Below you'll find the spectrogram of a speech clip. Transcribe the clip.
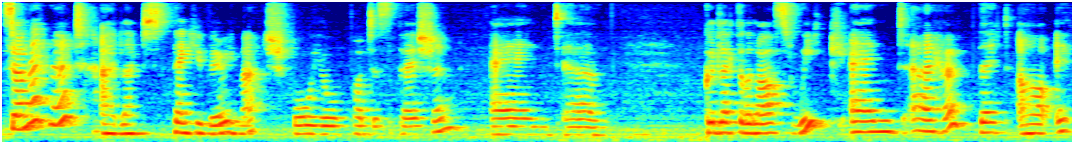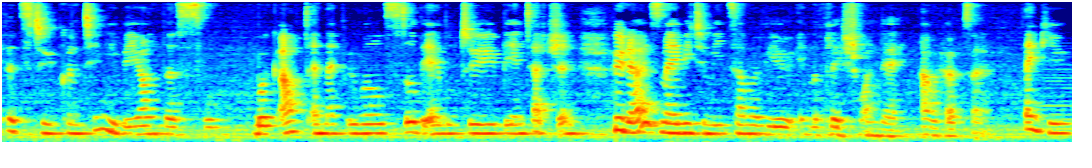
So, on that note, I'd like to thank you very much for your participation and um, good luck for the last week. And I hope that our efforts to continue beyond this will work out and that we will still be able to be in touch. And who knows, maybe to meet some of you in the flesh one day. I would hope so. Thank you.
